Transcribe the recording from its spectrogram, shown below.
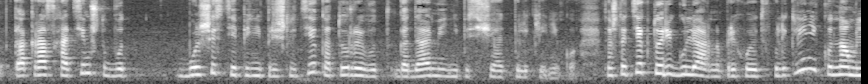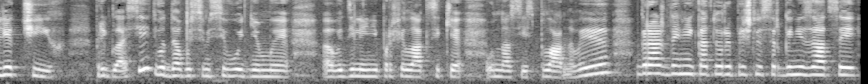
как раз хотим, чтобы вот в большей степени пришли те, которые вот годами не посещают поликлинику. Потому что те, кто регулярно приходит в поликлинику, нам легче их пригласить. Вот, допустим, сегодня мы э, в отделении профилактики, у нас есть плановые граждане, которые пришли с организацией,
